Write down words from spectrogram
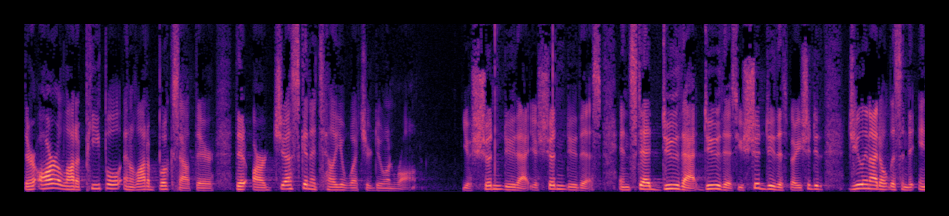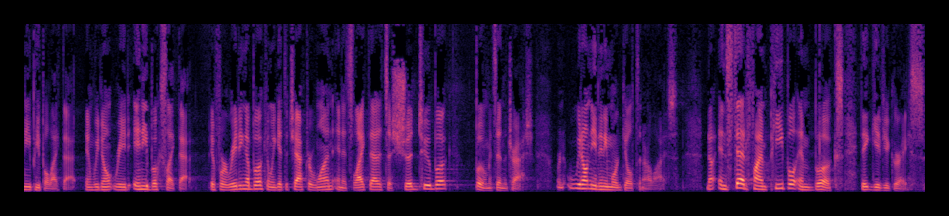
There are a lot of people and a lot of books out there that are just going to tell you what you're doing wrong. You shouldn't do that. You shouldn't do this. Instead, do that. Do this. You should do this better. You should do. Julie and I don't listen to any people like that, and we don't read any books like that. If we're reading a book and we get to chapter one and it's like that, it's a should to book, boom, it's in the trash. We don't need any more guilt in our lives. Now, instead, find people and books that give you grace.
